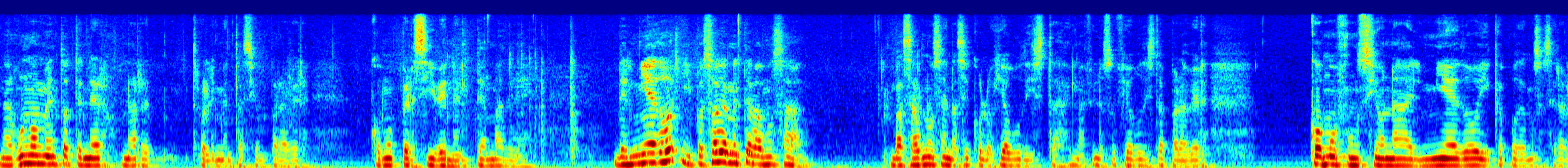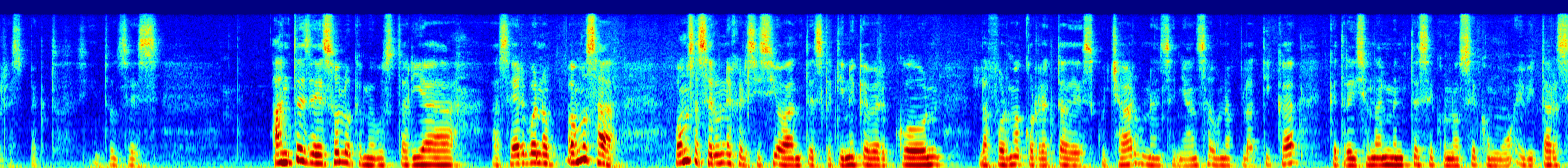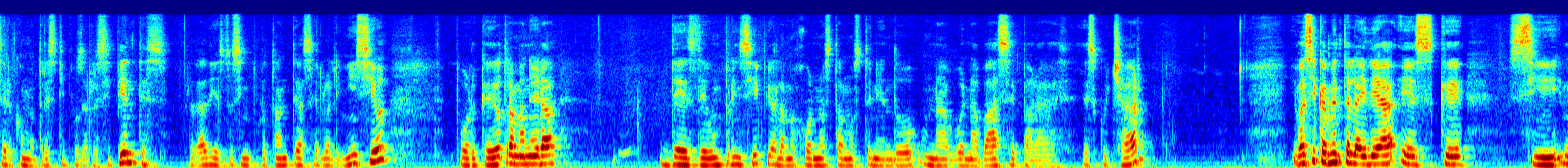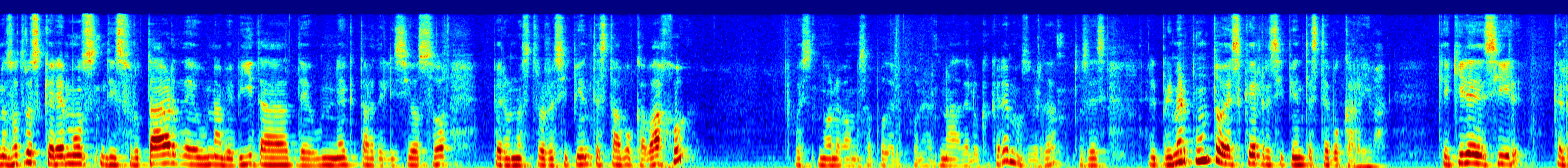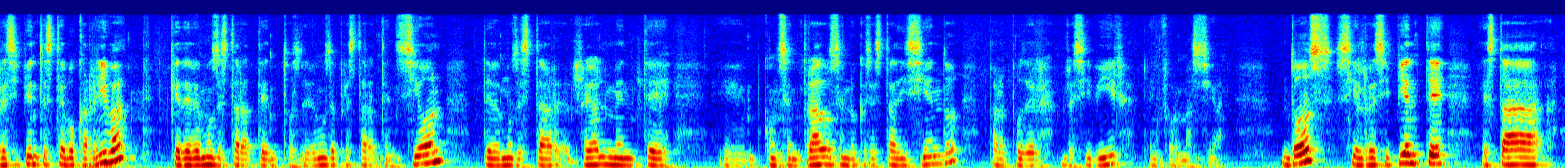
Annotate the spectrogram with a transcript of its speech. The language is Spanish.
en algún momento tener una retroalimentación para ver cómo perciben el tema de, del miedo. Y pues obviamente vamos a basarnos en la psicología budista, en la filosofía budista para ver cómo funciona el miedo y qué podemos hacer al respecto. Entonces, antes de eso lo que me gustaría hacer, bueno, vamos a, vamos a hacer un ejercicio antes que tiene que ver con la forma correcta de escuchar una enseñanza, una plática, que tradicionalmente se conoce como evitar ser como tres tipos de recipientes, ¿verdad? Y esto es importante hacerlo al inicio, porque de otra manera, desde un principio a lo mejor no estamos teniendo una buena base para escuchar, y básicamente la idea es que si nosotros queremos disfrutar de una bebida, de un néctar delicioso, pero nuestro recipiente está boca abajo, pues no le vamos a poder poner nada de lo que queremos, ¿verdad? Entonces, el primer punto es que el recipiente esté boca arriba. ¿Qué quiere decir que el recipiente esté boca arriba? Que debemos de estar atentos, debemos de prestar atención, debemos de estar realmente eh, concentrados en lo que se está diciendo para poder recibir la información. Dos, si el recipiente está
